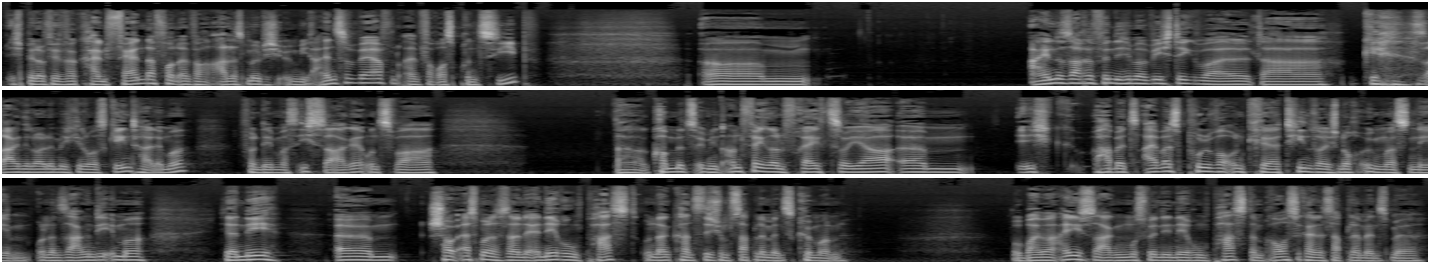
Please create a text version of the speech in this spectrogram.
ich bin auf jeden Fall kein Fan davon, einfach alles möglich irgendwie einzuwerfen, einfach aus Prinzip. Ähm, eine Sache finde ich immer wichtig, weil da sagen die Leute mich genau das Gegenteil immer von dem, was ich sage. Und zwar, da kommt jetzt irgendwie ein Anfänger und fragt so, ja, ähm, ich habe jetzt Eiweißpulver und Kreatin, soll ich noch irgendwas nehmen? Und dann sagen die immer, ja, nee, ähm, schau erstmal, dass deine Ernährung passt und dann kannst du dich um Supplements kümmern. Wobei man eigentlich sagen muss, wenn die Ernährung passt, dann brauchst du keine Supplements mehr.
